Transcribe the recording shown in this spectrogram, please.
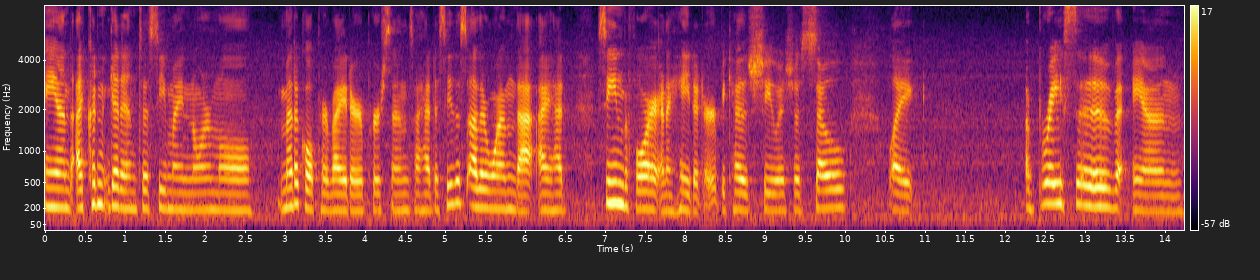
and I couldn't get in to see my normal medical provider person, so I had to see this other one that I had seen before, and I hated her because she was just so like abrasive and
